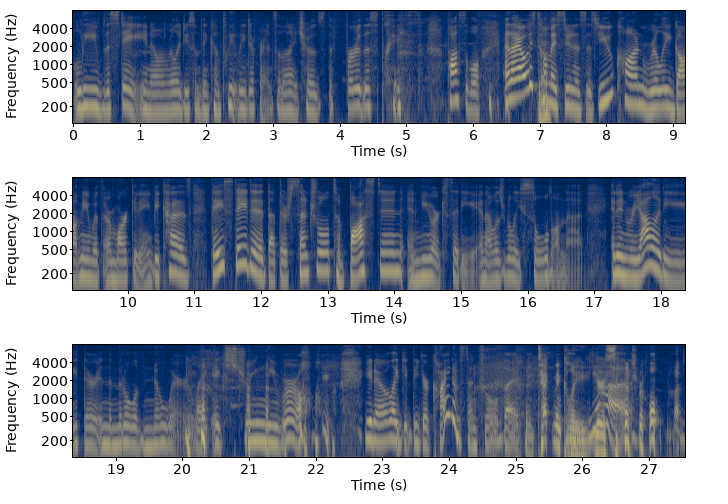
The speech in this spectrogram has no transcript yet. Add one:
leave the state, you know, and really do something completely different. So then I chose the furthest place possible. And I always tell my students this UConn really got me with their marketing because they stated that they're central to Boston and New York City. And I was really sold on that. And in reality, they're in the middle of nowhere, like extremely rural. you know, like you're kind of central, but Technically, you're Yeah. central. But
